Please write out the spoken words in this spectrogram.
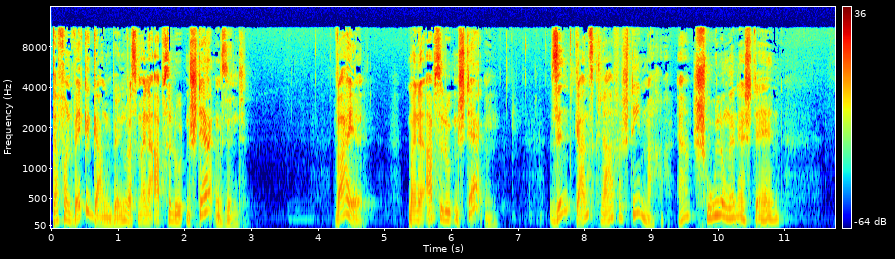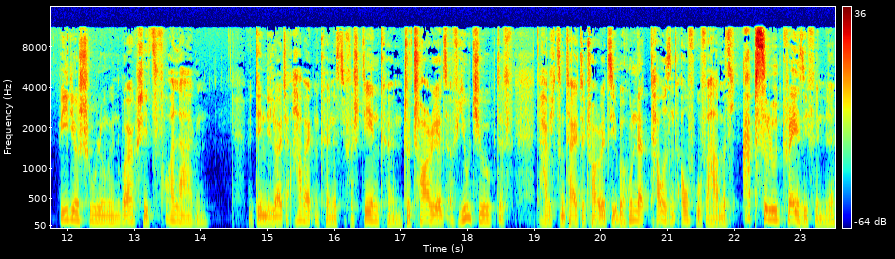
davon weggegangen bin, was meine absoluten Stärken sind. Weil meine absoluten Stärken sind ganz klar Verstehenmacher, ja. Schulungen erstellen, Videoschulungen, Worksheets, Vorlagen, mit denen die Leute arbeiten können, dass sie verstehen können. Tutorials auf YouTube, da, da habe ich zum Teil Tutorials, die über 100.000 Aufrufe haben, was ich absolut crazy finde.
